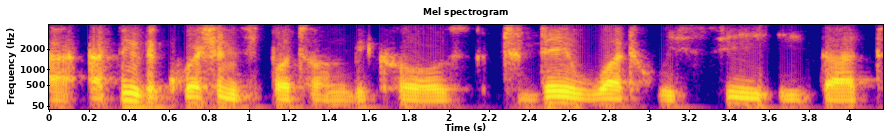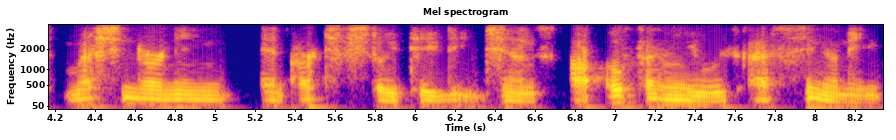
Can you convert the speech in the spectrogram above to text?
Uh, I think the question is spot on because today what we see is that machine learning and artificial intelligence are often used as synonyms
